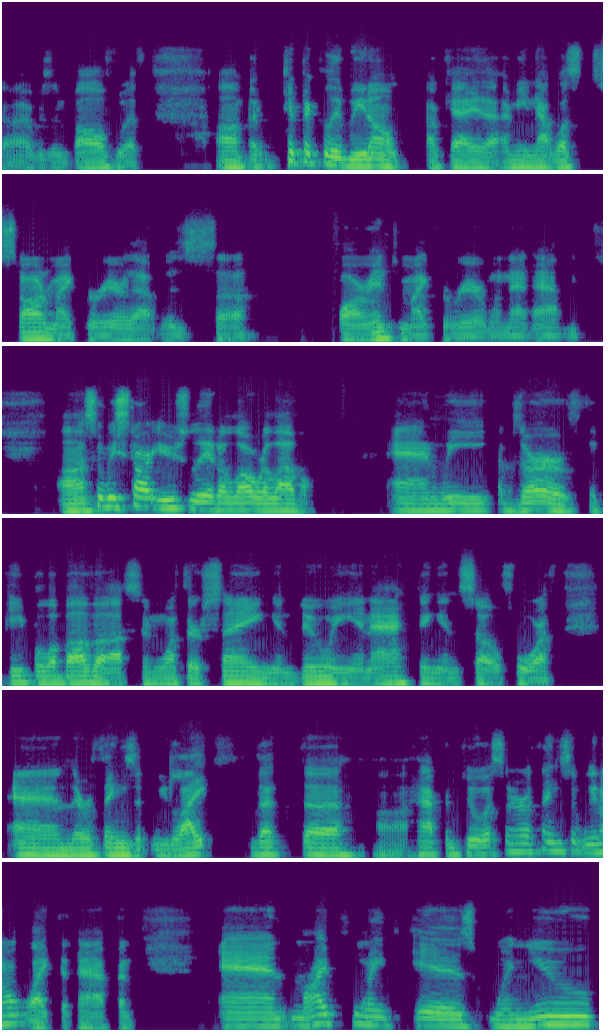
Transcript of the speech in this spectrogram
uh, I was involved with. Um, but typically we don't. Okay, I mean that wasn't the start of my career. That was uh, far into my career when that happened. Uh, so we start usually at a lower level and we observe the people above us and what they're saying and doing and acting and so forth. And there are things that we like that uh, uh, happen to us, and there are things that we don't like that happen. And my point is when you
